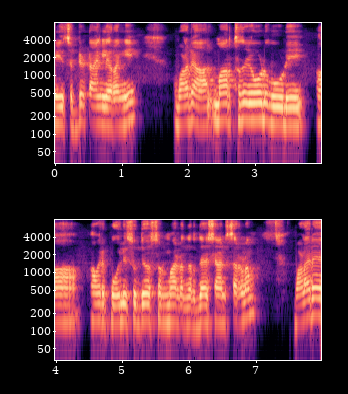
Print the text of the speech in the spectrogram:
ഈ സെപ്റ്റിക് ടാങ്കിൽ ഇറങ്ങി വളരെ ആത്മാർത്ഥതയോടുകൂടി അവർ പോലീസ് ഉദ്യോഗസ്ഥന്മാരുടെ നിർദ്ദേശാനുസരണം വളരെ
